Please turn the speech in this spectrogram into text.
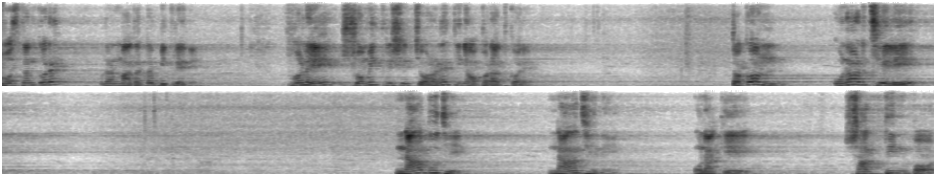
অবস্থান করে, ওনার মাথাটা বিগড়ে দেয়। ফলে শ্রমিক ঋষির চরণে তিনি অপরাধ করে তখন ওনার ছেলে না বুঝে, না জেনে ওনাকে সাত দিন পর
